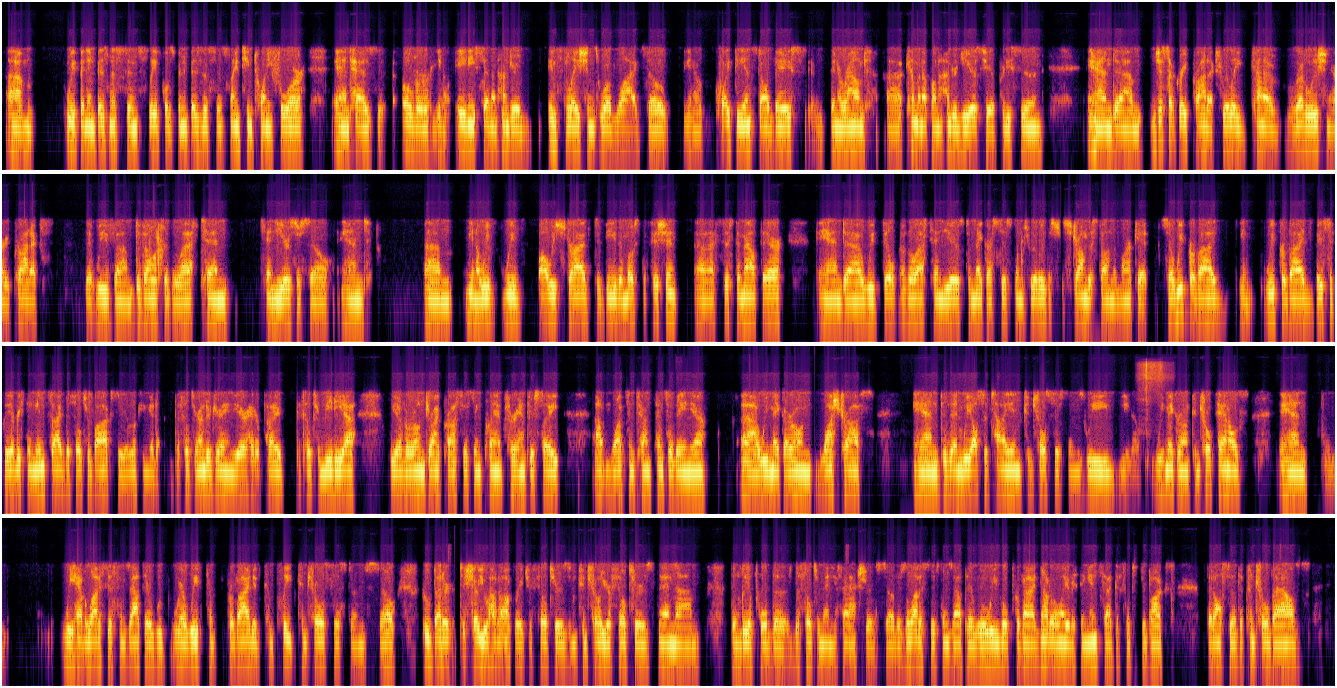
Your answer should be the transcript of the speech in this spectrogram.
Um, we've been in business since Leopold's been in business since 1924 and has over, you know, 8,700 installations worldwide. So, you know, quite the install base. Been around, uh, coming up on 100 years here pretty soon. And um, just have great products, really kind of revolutionary products that we've um, developed over the last 10, 10 years or so. And, um, you know, we've, we've always strived to be the most efficient uh, system out there. And uh, we've built over the last 10 years to make our systems really the strongest on the market. So we provide you know, we provide basically everything inside the filter box. So you're looking at the filter under drain, the air header pipe, the filter media. We have our own dry processing plant for anthracite out in Watsontown, Pennsylvania. Uh, we make our own wash troughs, and then we also tie in control systems. We, you know, we make our own control panels, and we have a lot of systems out there where we've provided complete control systems. So, who better to show you how to operate your filters and control your filters than um, than Leopold, the, the filter manufacturer. So there's a lot of systems out there where we will provide not only everything inside the filter box, but also the control valves,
